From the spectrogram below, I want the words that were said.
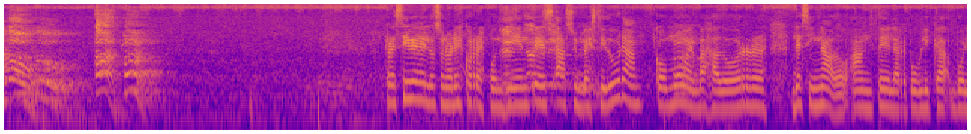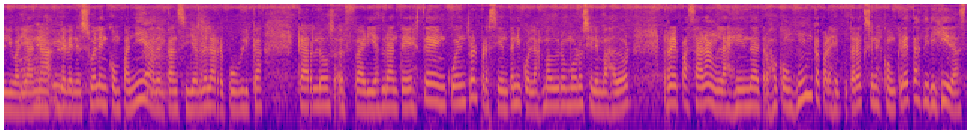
on, on. Recibe los honores correspondientes a su investidura como embajador designado ante la República Bolivariana de Venezuela en compañía del canciller de la República, Carlos Farías. Durante este encuentro, el presidente Nicolás Maduro Moros y el embajador repasarán la agenda de trabajo conjunta para ejecutar acciones concretas dirigidas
